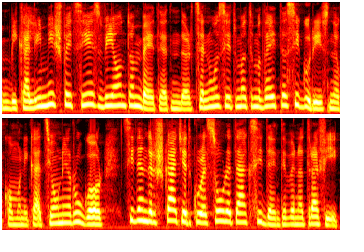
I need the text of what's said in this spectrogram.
Mbikalimi i shpejtësisë vijon të mbetet ndër cenuesit më të mëdhej të sigurisë në komunikacionin rrugor, si dhe ndër shkaqet kryesore të aksidenteve në trafik.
